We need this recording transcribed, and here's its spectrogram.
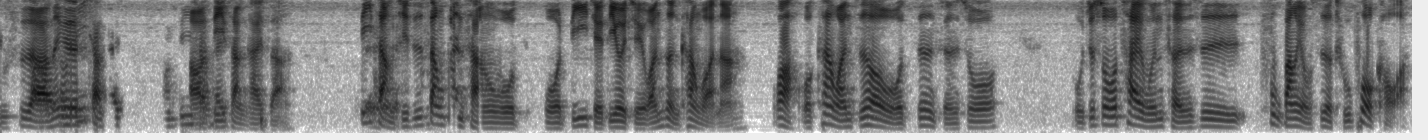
不是啊，那个第一场开始，从第一场第一场开始啊，第一场其实上半场我我第一节第二节完整看完啊，哇，我看完之后我真的只能说，我就说蔡文成是富邦勇士的突破口啊。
